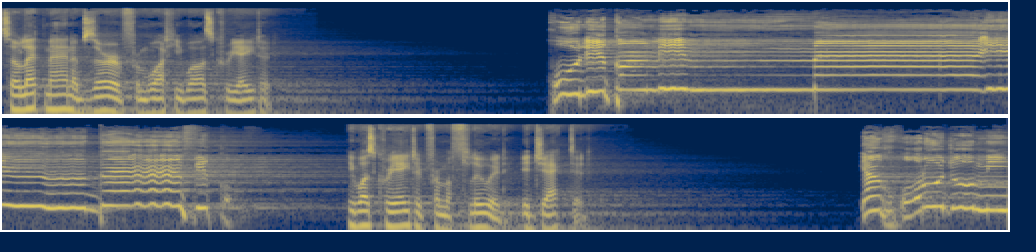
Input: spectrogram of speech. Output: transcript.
So let man observe from what he was created. خلق من ماء دافق He was created from a fluid ejected. يخرج من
